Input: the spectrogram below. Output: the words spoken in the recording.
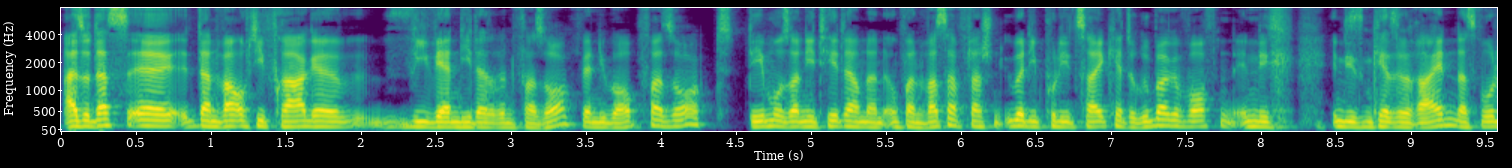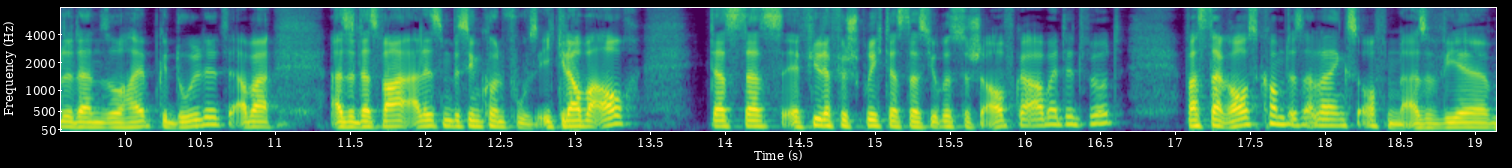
Also das, äh, dann war auch die Frage, wie werden die da drin versorgt? Werden die überhaupt versorgt? Demosanitäter haben dann irgendwann Wasserflaschen über die Polizeikette rübergeworfen in, die, in diesen Kessel rein. Das wurde dann so halb geduldet. Aber also das war alles ein bisschen konfus. Ich glaube auch, dass das äh, viel dafür spricht, dass das juristisch aufgearbeitet wird. Was da rauskommt, ist allerdings offen. Also wir,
